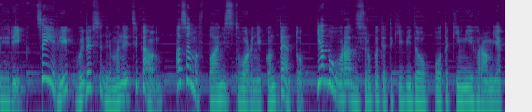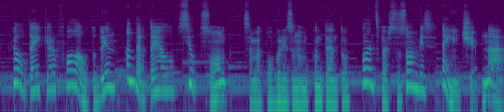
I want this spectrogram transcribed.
рік. Цей рік видався для мене цікавим, а саме в плані створення контенту. Я був радий зробити такі відео по таким іграм, як Helltaker, Fallout 1, Undertale, Silksong, саме по вирізаному контенту, Plants vs. Zombies та інші. На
